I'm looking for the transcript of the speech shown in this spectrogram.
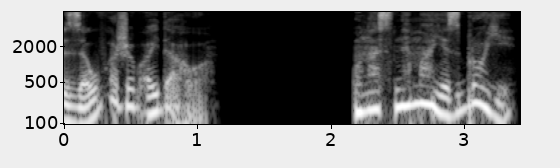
зауважив Айдаго. У нас немає зброї,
